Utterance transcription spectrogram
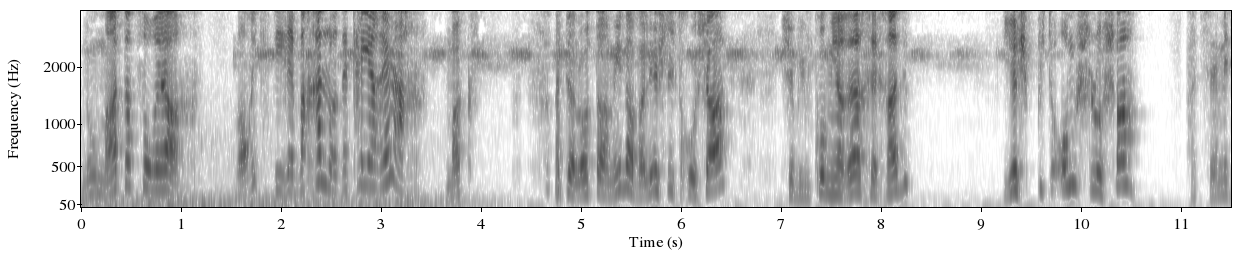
נו, מה אתה צורח? מוריץ, תראה בחלון את הירח. מקס, אתה לא תאמין, אבל יש לי תחושה שבמקום ירח אחד, יש פתאום שלושה. הצמד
